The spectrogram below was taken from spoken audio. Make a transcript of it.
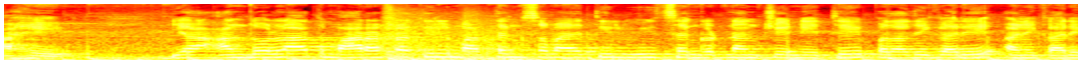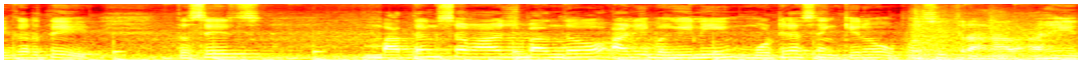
आहे. या आंदोलनात महाराष्ट्रातील मातंग समाजातील विविध संघटनांचे नेते पदाधिकारी आणि कार्यकर्ते तसेच मातंग समाज बांधव आणि भगिनी मोठ्या संख्येनं उपस्थित राहणार आहेत.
